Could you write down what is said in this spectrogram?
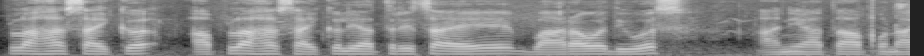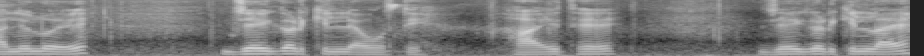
आपला हा सायकल आपला हा सायकल यात्रेचा आहे बारावा दिवस आणि आता आपण आलेलो आहे जयगड किल्ल्यावरती. हा इथे जयगड किल्ला आहे.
